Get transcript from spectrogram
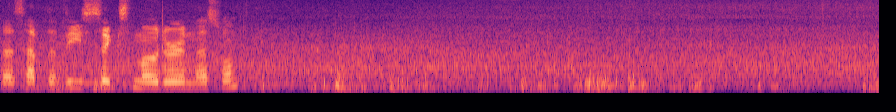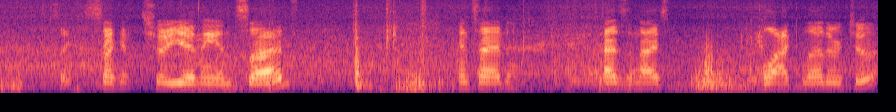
Does have the V6 motor in this one. Take a second to show you the inside. Inside has a nice black leather to it.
